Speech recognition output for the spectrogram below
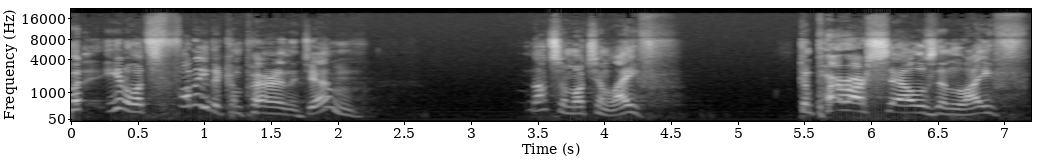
But, you know, it's funny to compare in the gym, not so much in life. Compare ourselves in life.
